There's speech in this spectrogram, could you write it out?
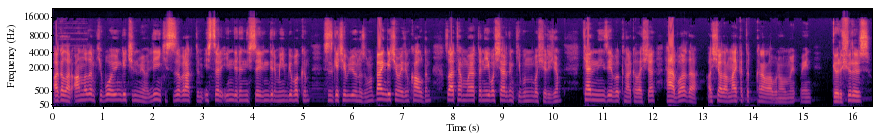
Agalar anladım ki bu oyun geçilmiyor. Linki size bıraktım. İster indirin ister indirmeyin bir bakın. Siz geçebiliyorsunuz mu? Ben geçemedim kaldım. Zaten bu hayatta neyi başardım ki bunu başaracağım. Kendinize iyi bakın arkadaşlar. Ha bu arada aşağıdan like atıp kanala abone olmayı unutmayın. Görüşürüz.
